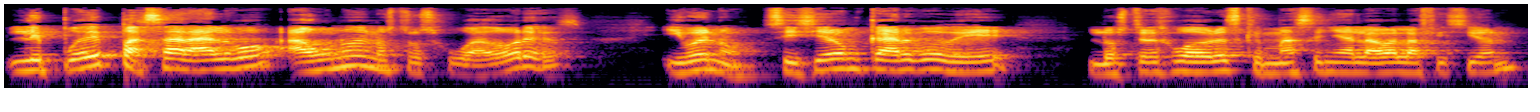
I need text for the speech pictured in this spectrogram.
Le puede pasar algo a uno de nuestros jugadores. Y bueno, se hicieron cargo de los tres jugadores que más señalaba la afición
